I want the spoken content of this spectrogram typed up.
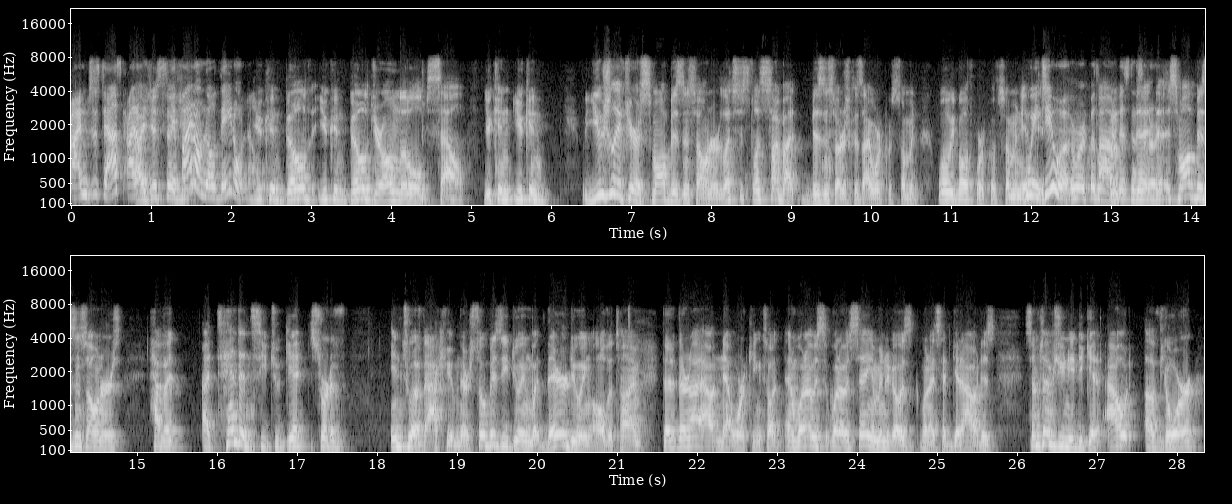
I'm just asking. I don't. I just said if you- I don't know, they don't know. you can build you can build your own little cell. You can you can usually if you're a small business owner, let's just let's talk about business owners because I work with so many. Well, we both work with so many of we these. do work with a lot Um, of business the, owners. the small business owners have a, a tendency to get sort of into a vacuum. They're so busy doing what they're doing all the time that they're not out networking. So, and what I was what I was saying a minute ago is when I said get out is sometimes you need to get out of your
